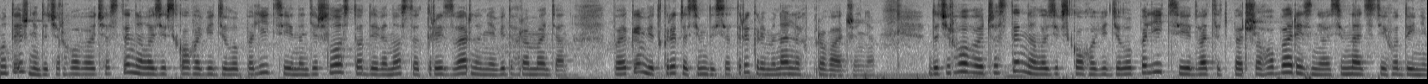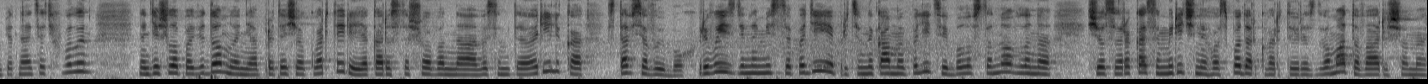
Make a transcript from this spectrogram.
Минулому тижні до чергової частини Лозівського відділу поліції надійшло 193 звернення від громадян, по яким відкрито 73 кримінальних провадження. До чергової частини Лозівського відділу поліції 21 березня о 17 годині 15 хвилин надійшло повідомлення про те, що у квартирі, яка розташована в СМТ Орілька, стався вибух. При виїзді на місце події працівниками поліції було встановлено, що 47-річний господар квартири з двома товаришами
